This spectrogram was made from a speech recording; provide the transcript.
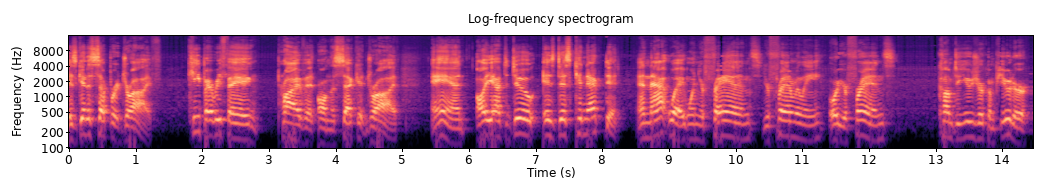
is get a separate drive. Keep everything private on the second drive. And all you have to do is disconnect it. And that way, when your fans, your family, or your friends come to use your computer,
